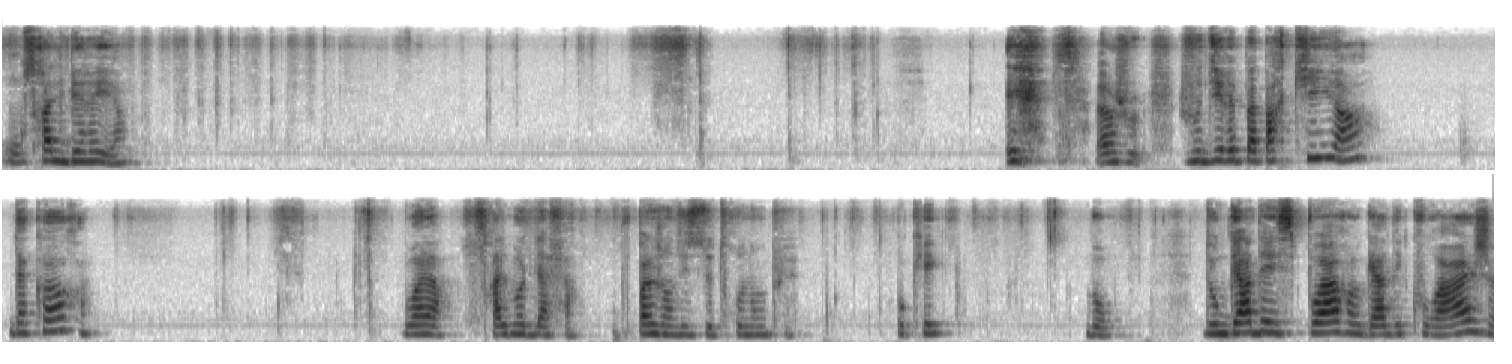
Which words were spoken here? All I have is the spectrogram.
on sera libéré. Hein. Et alors, je, je vous dirai pas par qui, hein D'accord? Voilà, ce sera le mot de la fin. Faut pas que j'en dise de trop non plus. Ok? Bon. Donc, gardez espoir, gardez courage.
